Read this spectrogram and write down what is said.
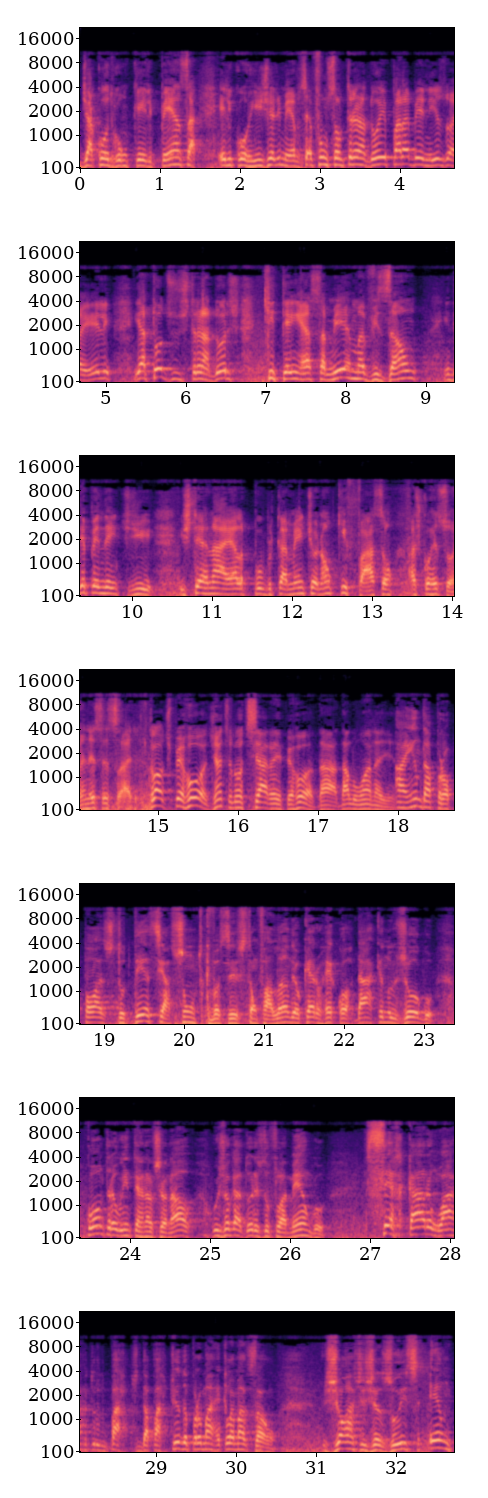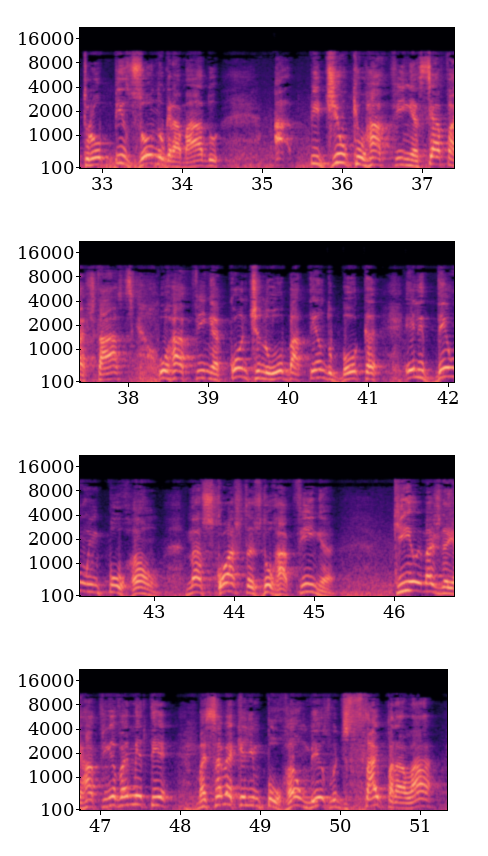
de acordo com o que ele pensa, ele corrige ele mesmo. Isso é função do treinador e parabenizo a ele e a todos os treinadores que têm essa mesma visão, independente de externar ela publicamente ou não, que façam as correções necessárias. Cláudio Perrot, diante do noticiário aí, Perrot, da, da Luana aí. Ainda a propósito desse assunto que vocês estão falando, eu quero recordar que no jogo contra o Internacional, os jogadores do Flamengo cercaram o árbitro da partida para uma reclamação. Jorge Jesus entrou, pisou no gramado, pediu que o Rafinha se afastasse. O Rafinha continuou batendo boca. Ele deu um empurrão nas costas do Rafinha que eu imaginei, Rafinha vai meter. Mas sabe aquele empurrão mesmo de sai para lá?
